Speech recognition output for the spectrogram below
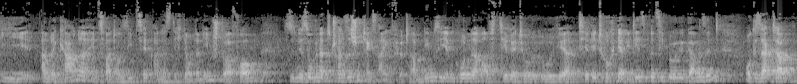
die Amerikaner in 2017 anlässlich der Unternehmenssteuerform eine sogenannte Transition Tax eingeführt haben, indem sie im Grunde aufs Territorialitätsprinzip übergegangen sind und gesagt haben,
